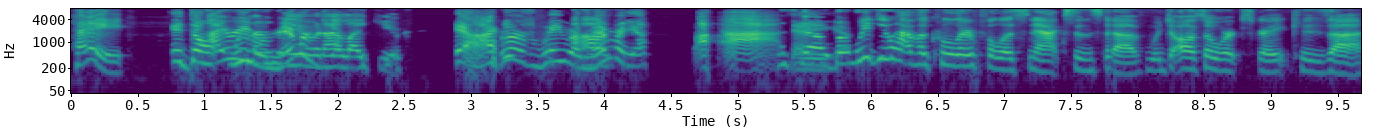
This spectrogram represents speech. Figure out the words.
hey, It don't. I we remember, you and I like you. Yeah, I re- we remember you. so, but we do have a cooler full of snacks and stuff, which also works great because uh,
